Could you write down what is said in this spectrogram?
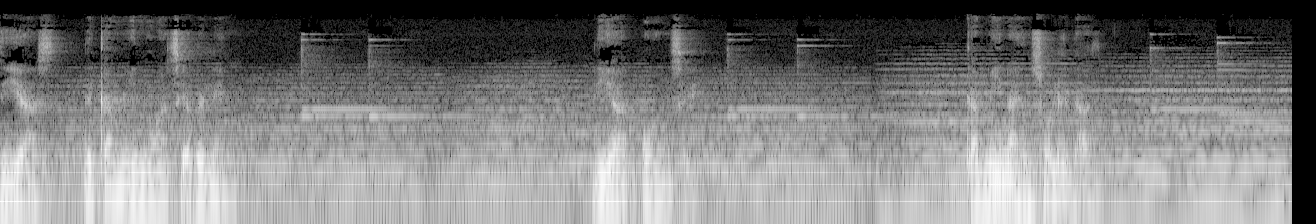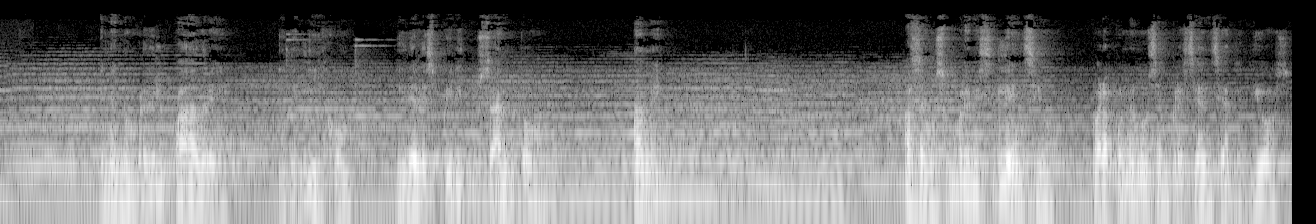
días de camino hacia Belén. Día 11. Camina en soledad. En el nombre del Padre, y del Hijo, y del Espíritu Santo. Amén. Hacemos un breve silencio para ponernos en presencia de Dios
